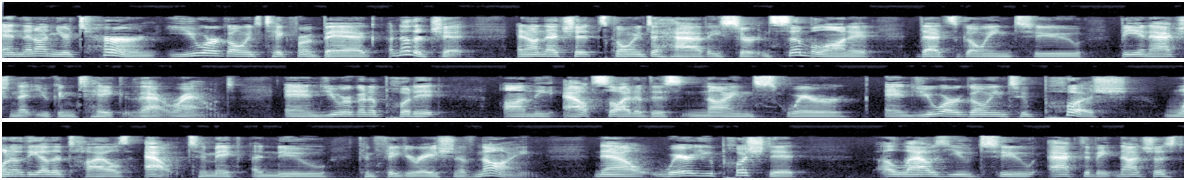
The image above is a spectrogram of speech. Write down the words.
and then on your turn, you are going to take from a bag another chit. And on that chit, it's going to have a certain symbol on it that's going to be an action that you can take that round. And you are going to put it on the outside of this nine square, and you are going to push one of the other tiles out to make a new configuration of nine. Now, where you pushed it allows you to activate not just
